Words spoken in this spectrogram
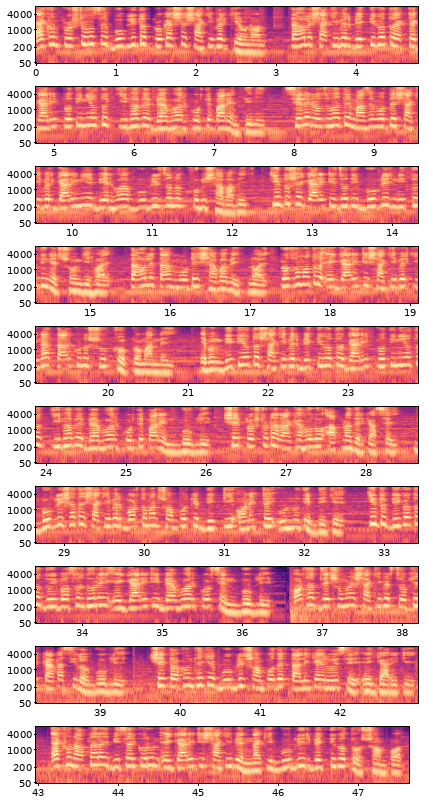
এখন প্রশ্ন হচ্ছে, বুবলি তো প্রকাশ্যে সাকিবের কেউ নন। তাহলে সাকিবের ব্যক্তিগত একটা গাড়ি প্রতিনিয়ত কীভাবে ব্যবহার করতে পারেন তিনি? ছেলের অজুহাতে মাঝে মধ্যে সাকিবের গাড়ি নিয়ে বের হওয়া বুবলির জন্য খুবই স্বাভাবিক। কিন্তু সেই গাড়িটি যদি বুবলির নিত্যদিনের সঙ্গী হয়, তাহলে তা মোটেই স্বাভাবিক নয়। প্রথমত, এই গাড়িটি সাকিবের কিনা তার কোনো সূক্ষ্ম প্রমাণ নেই। এবং দ্বিতীয়ত সাকিবের ব্যক্তিগত গাড়ি প্রতিনিয়ত কীভাবে ব্যবহার করতে পারেন বুবলি? সেই প্রশ্নটা রাখা হলো আপনাদের কাছেই। বুবলির সাথে সাকিবের বর্তমান সম্পর্কের দিকটি অনেকটাই উন্নতির দিকে। কিন্তু বিগত দুই বছর ধরেই এই গাড়িটি ব্যবহার করছেন বুবলি। অর্থাৎ যে সময় সাকিবের চোখের কাটা ছিল বুবলি, সেই তখন থেকে বুবলির সম্পদের তালিকায় রয়েছে এই গাড়িটি। এখন আপনারাই বিচার করুন এই গাড়িটি সাকিবের নাকি বুবলির ব্যক্তিগত সম্পদ।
